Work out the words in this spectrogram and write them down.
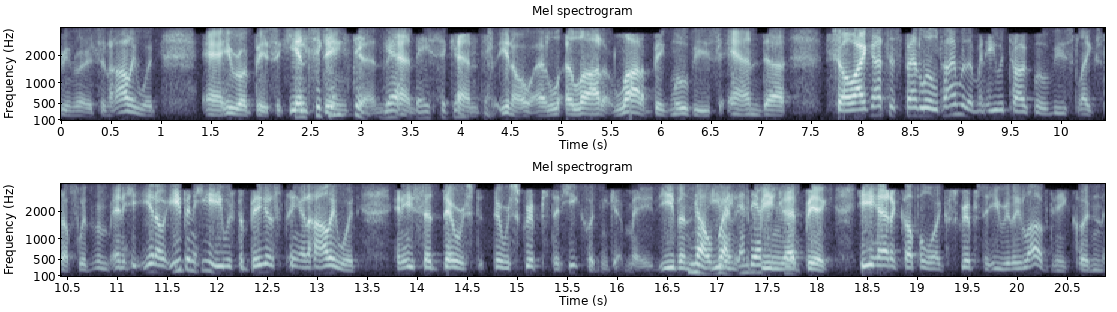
Yep. screenwriters in Hollywood, and he wrote Basic, Basic Instinct, Instinct, and yeah, and, Basic and Instinct. you know a, a lot a lot of big movies, and uh so I got to spend a little time with him, and he would talk movies like stuff with him, and he you know even he, he was the biggest thing in Hollywood, and he said there were there were scripts that he couldn't get made, even No, even right, and being that big. He had a couple like scripts that he really loved, and he couldn't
